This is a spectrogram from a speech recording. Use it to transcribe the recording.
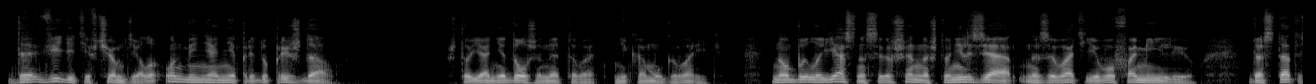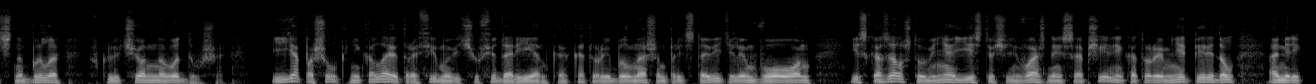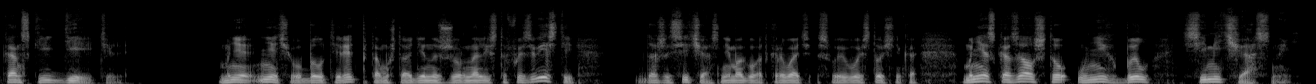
Да видите, в чем дело, он меня не предупреждал, что я не должен этого никому говорить. Но было ясно совершенно, что нельзя называть его фамилию, достаточно было включенного душа и я пошел к Николаю Трофимовичу Федоренко, который был нашим представителем в ООН, и сказал, что у меня есть очень важные сообщения, которые мне передал американский деятель. Мне нечего было терять, потому что один из журналистов «Известий» даже сейчас не могу открывать своего источника, мне сказал, что у них был семичастный.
